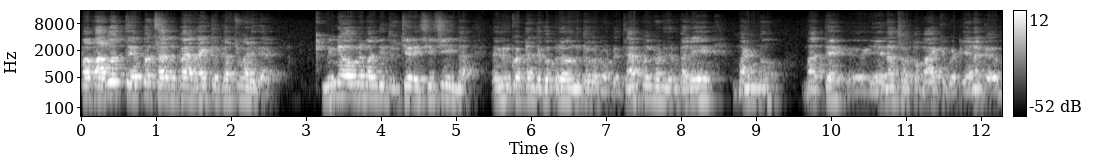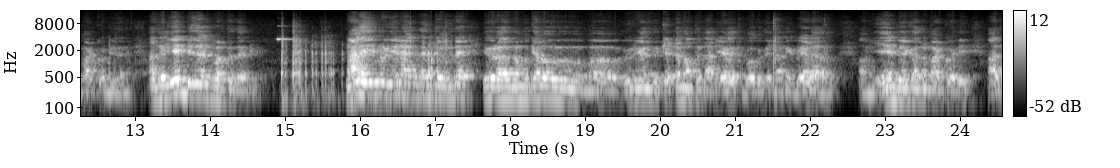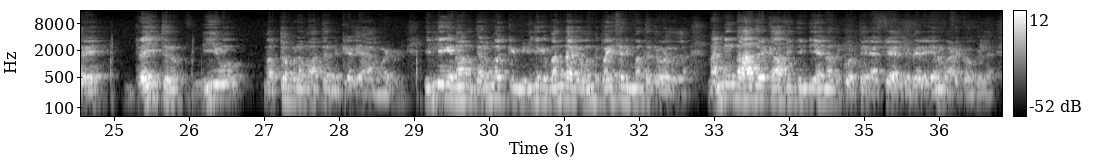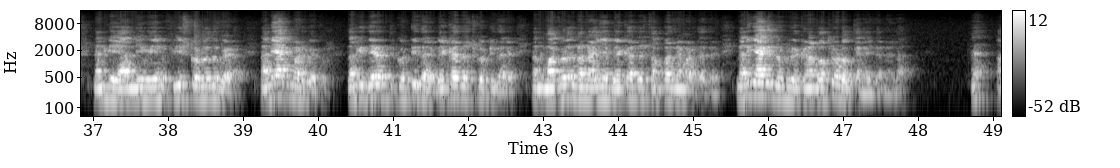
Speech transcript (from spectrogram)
ಪಾಪ ಅರವತ್ತು, ಎಪ್ಪತ್ತು ಸಾವಿರ ರೂಪಾಯಿ ರೈತರು ಖರ್ಚು ಮಾಡಿದ್ದಾರೆ. ನಿನ್ನೆ ಒಬ್ಬರು ಬಂದಿದ್ರು ಶಿರ್ಸಿಯಿಂದ. ಇವರು ಕೊಟ್ಟಂತ ಗೊಬ್ಬರವನ್ನು ತಗೊಂಡು ಸ್ಯಾಂಪಲ್ ನೋಡಿದ್ರೆ ಬರೇ ಮಣ್ಣು, ಮತ್ತೆ ಏನೋ ಸ್ವಲ್ಪ ಬಾಕಿ ಬಿಟ್ಟು ಏನೋ ಮಾಡ್ಕೊಂಡಿದ್ದಾನೆ. ಅದ್ರಲ್ಲಿ ಏನು ರಿಸಲ್ಟ್ ಬರ್ತದೆ ಅವನಿಗೆ ನಾಳೆ ಇನ್ನು ಏನಾಗಿದೆ ಅಂತ ಹೇಳಿದ್ರೆ, ಇವರು ನಮ್ಮ ಕೆಲವು ಇವ್ರು ಹೇಳಿದ ಕೆಟ್ಟ ಮಾತು ನಾನು ಹೇಳಕ್ಕೆ ಹೋಗುದಿಲ್ಲ, ನನಗೆ ಬೇಡ ಅದು. ಅವನು ಏನು ಬೇಕಾದ್ರೂ ಮಾಡ್ಕೊಳ್ಳಿ. ಆದರೆ ರೈತರು, ನೀವು ಮತ್ತೊಬ್ಬರ ಮಾತನ್ನು ಕೇಳಿ ಹಾಗೆ ಮಾಡಬೇಡಿ. ಇಲ್ಲಿಗೆ ನಾನು ಧರ್ಮಕ್ಕೆ, ಇಲ್ಲಿಗೆ ಬಂದಾಗ ಒಂದು ಪೈಸೆ ನಿಮ್ಮ ಹತ್ರ ತಗೊಳ್ಳೋದಿಲ್ಲ. ನನ್ನಿಂದ ಆದರೆ ಕಾಫಿ, ತಿಂಡಿ ಏನಾದರೂ ಕೊಡ್ತೇನೆ ಅಷ್ಟೇ, ಅಲ್ಲದೆ ಬೇರೆ ಏನು ಮಾಡೋಕ್ಕೆ ಹೋಗಿಲ್ಲ. ನನಗೆ ಯಾ, ನೀವು ಏನು ಫೀಸ್ ಕೊಡೋದು ಬೇಡ. ನಾನು ಯಾಕೆ ಮಾಡಬೇಕು? ನನಗೆ ದೇವರು ಕೊಟ್ಟಿದ್ದಾರೆ, ಬೇಕಾದಷ್ಟು ಕೊಟ್ಟಿದ್ದಾರೆ. ನನ್ನ ಮಗಳು, ನನ್ನ ಅಳಿಯ ಬೇಕಾದಷ್ಟು ಸಂಪಾದನೆ ಮಾಡ್ತಾ ಇದ್ದಾರೆ. ನನಗೆ ಯಾಕೆ ದುಡ್ಡು ಬೇಕು? ನಾನು ಒತ್ಕೊಂಡು ಹೋಗ್ತೇನೆ ಇದನ್ನೆಲ್ಲ.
